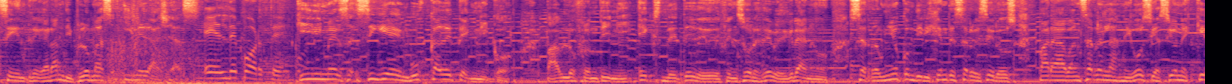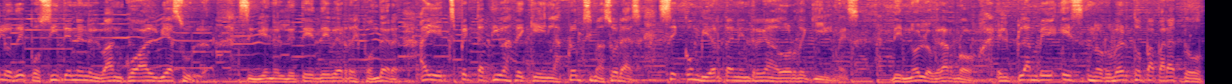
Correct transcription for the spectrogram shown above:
se entregarán diplomas y medallas. El deporte. Quilmes sigue en busca de técnico. Pablo Frontini, ex DT de Defensores de Belgrano, se reunió con dirigentes cerveceros para avanzar en las negociaciones que lo depositen en el banco albiazul. Si bien el DT debe responder, hay expectativas de que en las próximas horas se convierta en entrenador de Quilmes. De no lograrlo, el plan B es Norberto Paparato,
